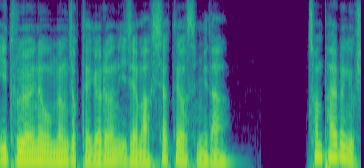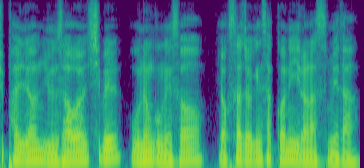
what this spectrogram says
이 두 여인의 운명적 대결은 이제 막 시작되었습니다. 1868년 윤사월 10일 운영궁에서 역사적인 사건이 일어났습니다.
